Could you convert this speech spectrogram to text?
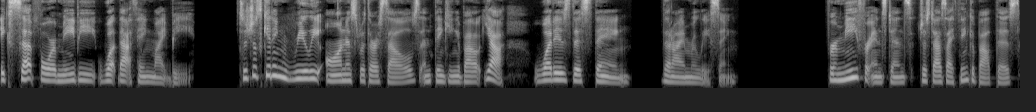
except for maybe what that thing might be. So just getting really honest with ourselves and thinking about, yeah, what is this thing that I'm releasing? For me, for instance, just as I think about this,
